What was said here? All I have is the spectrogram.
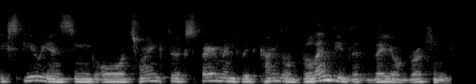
experiencing or trying to experiment with kind of blended way of working.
